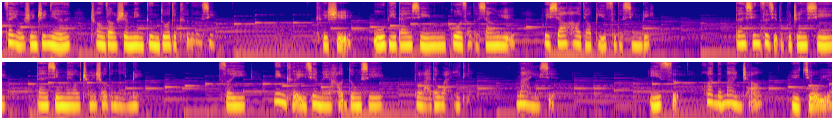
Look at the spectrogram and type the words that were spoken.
在有生之年创造生命更多的可能性。可是，无比担心过早的相遇会消耗掉彼此的心力，担心自己的不珍惜，担心没有承受的能力，所以宁可一切美好的东西都来得晚一点。慢一些，以此换得漫长与久远。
